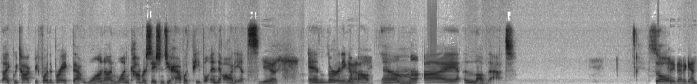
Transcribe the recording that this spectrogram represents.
like we talked before the break, that one-on-one conversations you have with people in the audience. Yes. And learning yes. about them, I love that. So say that again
